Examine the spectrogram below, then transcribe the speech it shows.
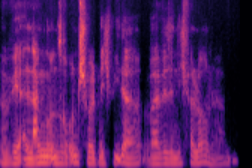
Wir erlangen unsere Unschuld nicht wieder, weil wir sie nicht verloren haben.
